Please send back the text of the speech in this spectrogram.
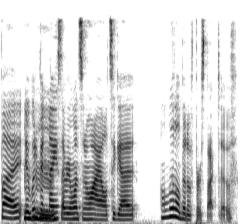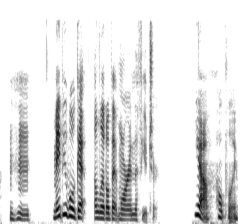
But it would have been Mhm. nice every once in a while to get a little bit of perspective. Hmm Maybe we'll get a little bit more in the future. Yeah, hopefully.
